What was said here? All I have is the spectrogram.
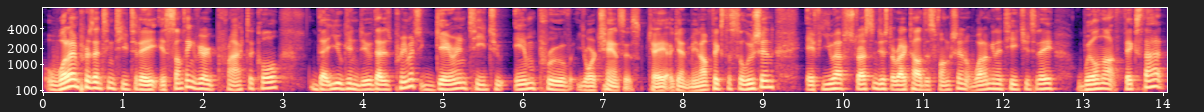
What I'm presenting to you today is something very practical that you can do that is pretty much guaranteed to improve your chances. Okay, again, may not fix the solution. If you have stress induced erectile dysfunction, what I'm to teach you today will not fix that,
